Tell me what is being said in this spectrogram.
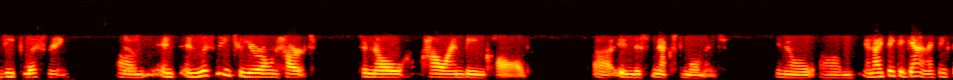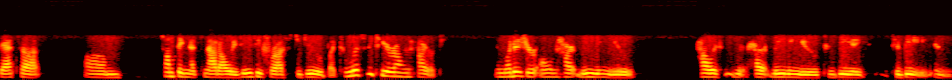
deep listening, um, and, and listening to your own heart to know how I'm being called uh, in this next moment. You know, um, and I think again, I think that's a um, something that's not always easy for us to do, but to listen to your own heart and what is your own heart leading you? How is your heart leading you to be to be in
